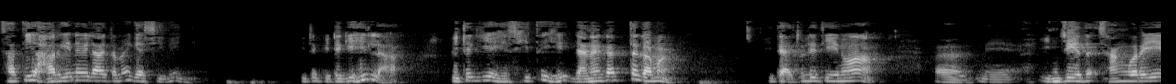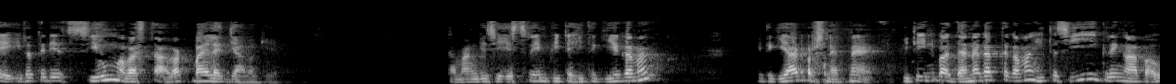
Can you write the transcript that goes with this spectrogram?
සතිය හරියන වෙලාවේ තමයි ගැස්සීම එන්නේ. පිට පිට ගිහිල්ලා පිට ගියේ හිත දැනගත්ත ගමන් හිත ඇතුලේ තියෙනවා මේ ඉන්ද්‍රිය සංවරයේ ඊටතේ සියුම් අවස්ථාවක් බයලජ්ජාව කිය. තමන්ගේ ශේස්ත්‍රයෙන් පිට හිත ගිය ගමන් පිට ගියාට ප්‍රශ්නයක් නැහැ. පිට ඉන්න බව දැනගත්ත ගමන් හිත සීඝ්‍රයෙන් ආපහු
